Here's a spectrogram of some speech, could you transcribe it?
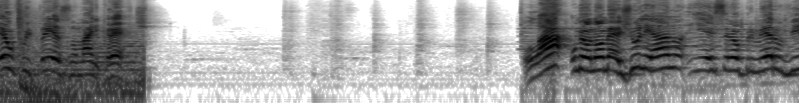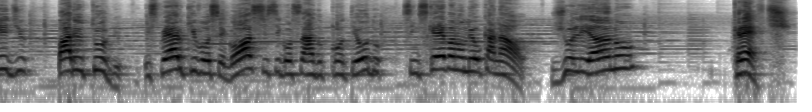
Eu fui preso no Minecraft. Olá, o meu nome é Juliano e esse é meu primeiro vídeo para o YouTube. Espero que você goste. Se gostar do conteúdo, se inscreva no meu canal, Juliano Craft.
